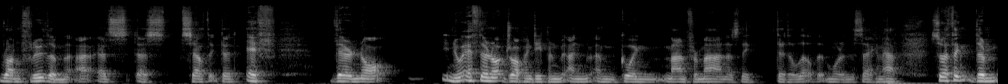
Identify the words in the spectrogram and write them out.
run through them uh, as as Celtic did if they're not you know if they're not dropping deep and, and, and going man for man as they did a little bit more in the second half. So I think there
